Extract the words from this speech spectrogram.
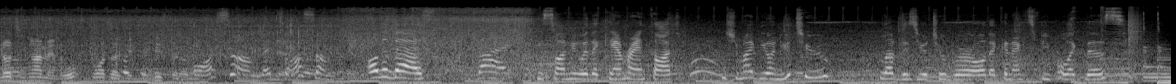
Nottingham and wh- what has been the history of it. Awesome, that's awesome. All the best. Bye. He saw me with a camera and thought, hmm, she might be on YouTube. Love this YouTuber, that connects people like this.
